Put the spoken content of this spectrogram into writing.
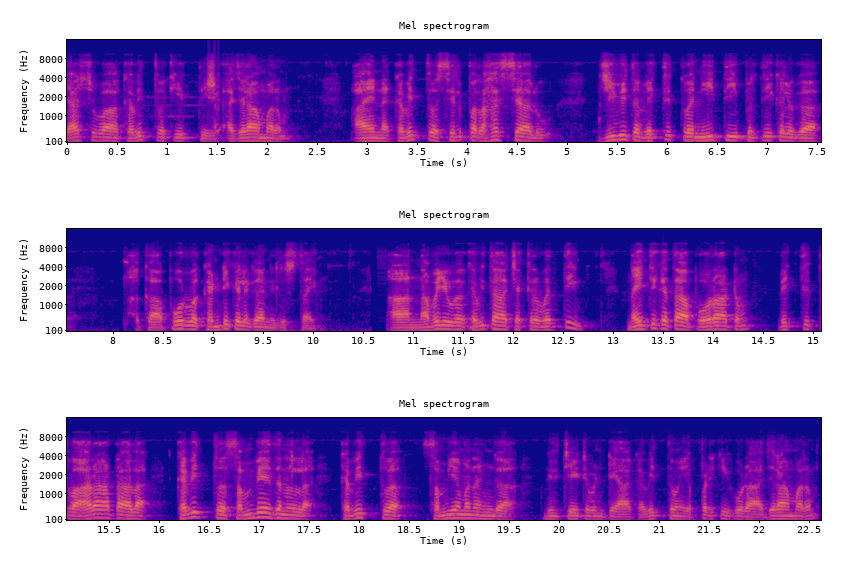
జాషువా కవిత్వ కీర్తి అజరామరం. ఆయన కవిత్వ శిల్ప రహస్యాలు జీవిత వ్యక్తిత్వ నీతి ప్రతీకలుగా ఒక అపూర్వ ఖండికలుగా నిలుస్తాయి. ఆ నవయుగ కవితా చక్రవర్తి నైతికతా పోరాటం వ్యక్తిత్వ ఆరాటాల కవిత్వ సంవేదనల కవిత్వ సంయమనంగా నిలిచేటువంటి ఆ కవిత్వం ఎప్పటికీ కూడా అజరామరం.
